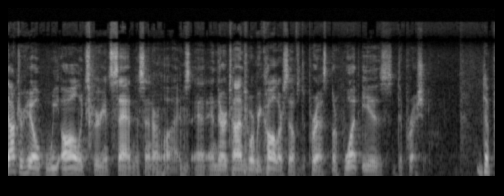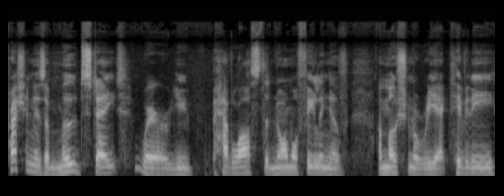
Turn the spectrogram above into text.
Dr. Hill, we all experience sadness in our lives, and, and there are times where we call ourselves depressed, but what is depression? Depression is a mood state where you have lost the normal feeling of emotional reactivity,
